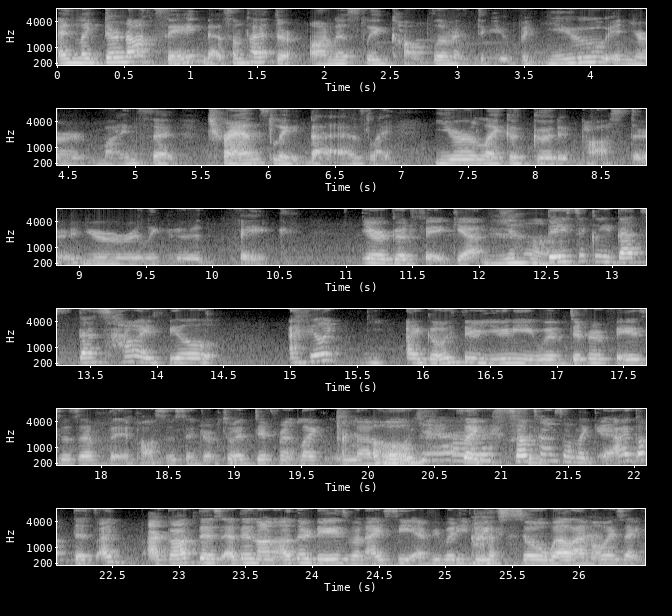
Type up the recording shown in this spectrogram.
and like they're not saying that sometimes they're honestly complimenting you but you in your mindset translate that as like you're like a good imposter you're a really good fake you're a good fake. Yeah. yeah basically that's that's how I feel. I feel like I go through uni with different phases of the imposter syndrome to a different like level. oh yeah It's like sometimes I'm like I got this, I, I got this, and then on other days when I see everybody doing so well, I'm always like,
